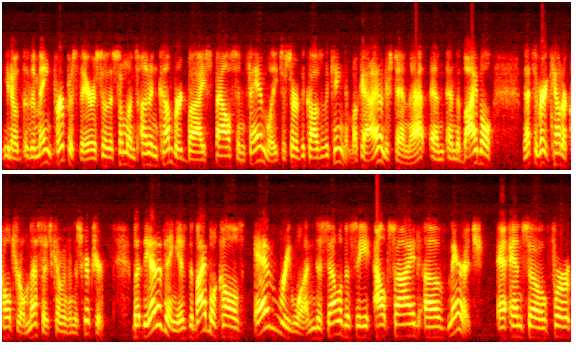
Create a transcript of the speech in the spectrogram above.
you know, the, the main purpose there is so that someone's unencumbered by spouse and family to serve the cause of the kingdom. Okay, I understand that. And, and the Bible, that's a very countercultural message coming from the scripture. But the other thing is, the Bible calls everyone to celibacy outside of marriage. And, so for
